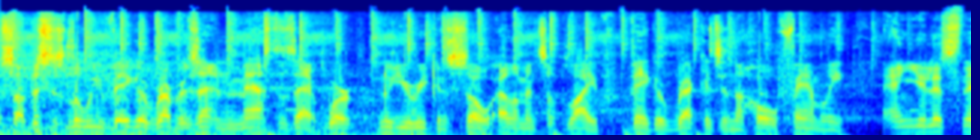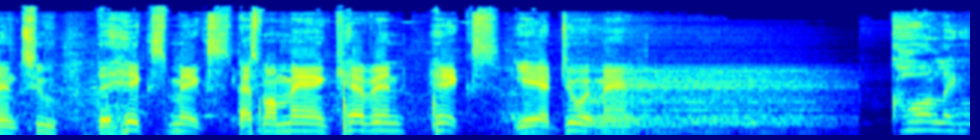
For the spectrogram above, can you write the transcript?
What's up? This is Louie Vega representing Masters at Work, Nuyorican Soul, Elements of Life, Vega Records, and the whole family. And you're listening to the Hicks Mix. That's my man Kevin Hicks. Yeah, do it, man. Calling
